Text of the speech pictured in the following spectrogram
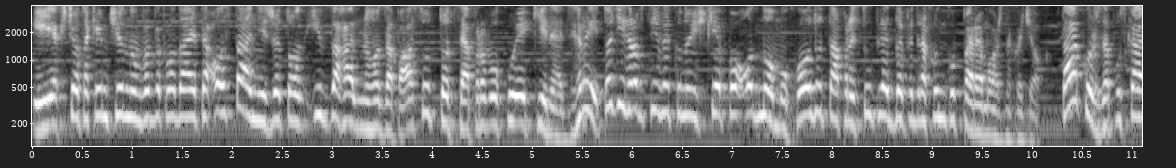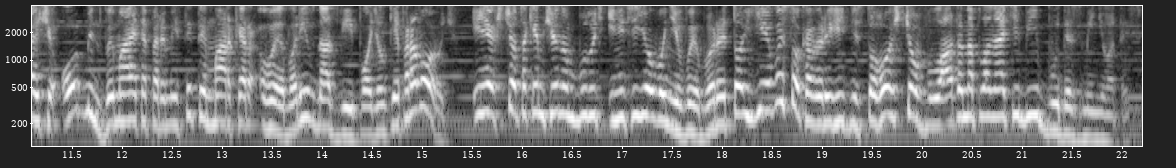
І якщо таким чином ви викладаєте останній жетон із загального запасу, то це провокує кінець гри. Тоді гравці виконують ще по одному ходу та приступлять до підрахунку переможних очок. Також, запускаючи обмін, ви маєте перемістити маркер виборів на дві поділки праворуч. І якщо таким чином будуть ініційовані вибори, то є висока вирогідність того, що влада на планеті Бі буде змінюватись.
